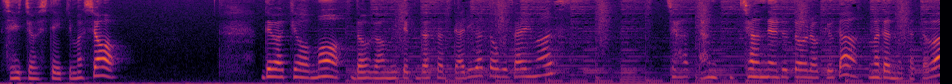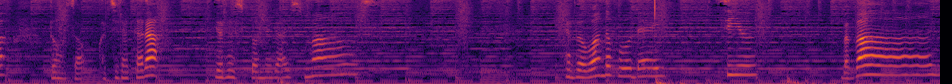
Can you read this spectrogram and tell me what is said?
成長していきましょうでは今日も動画を見てくださってありがとうございますじゃあチャンネル登録がまだの方はどうぞこちらからよろしくお願いします Have a wonderful day! See you! Bye bye!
